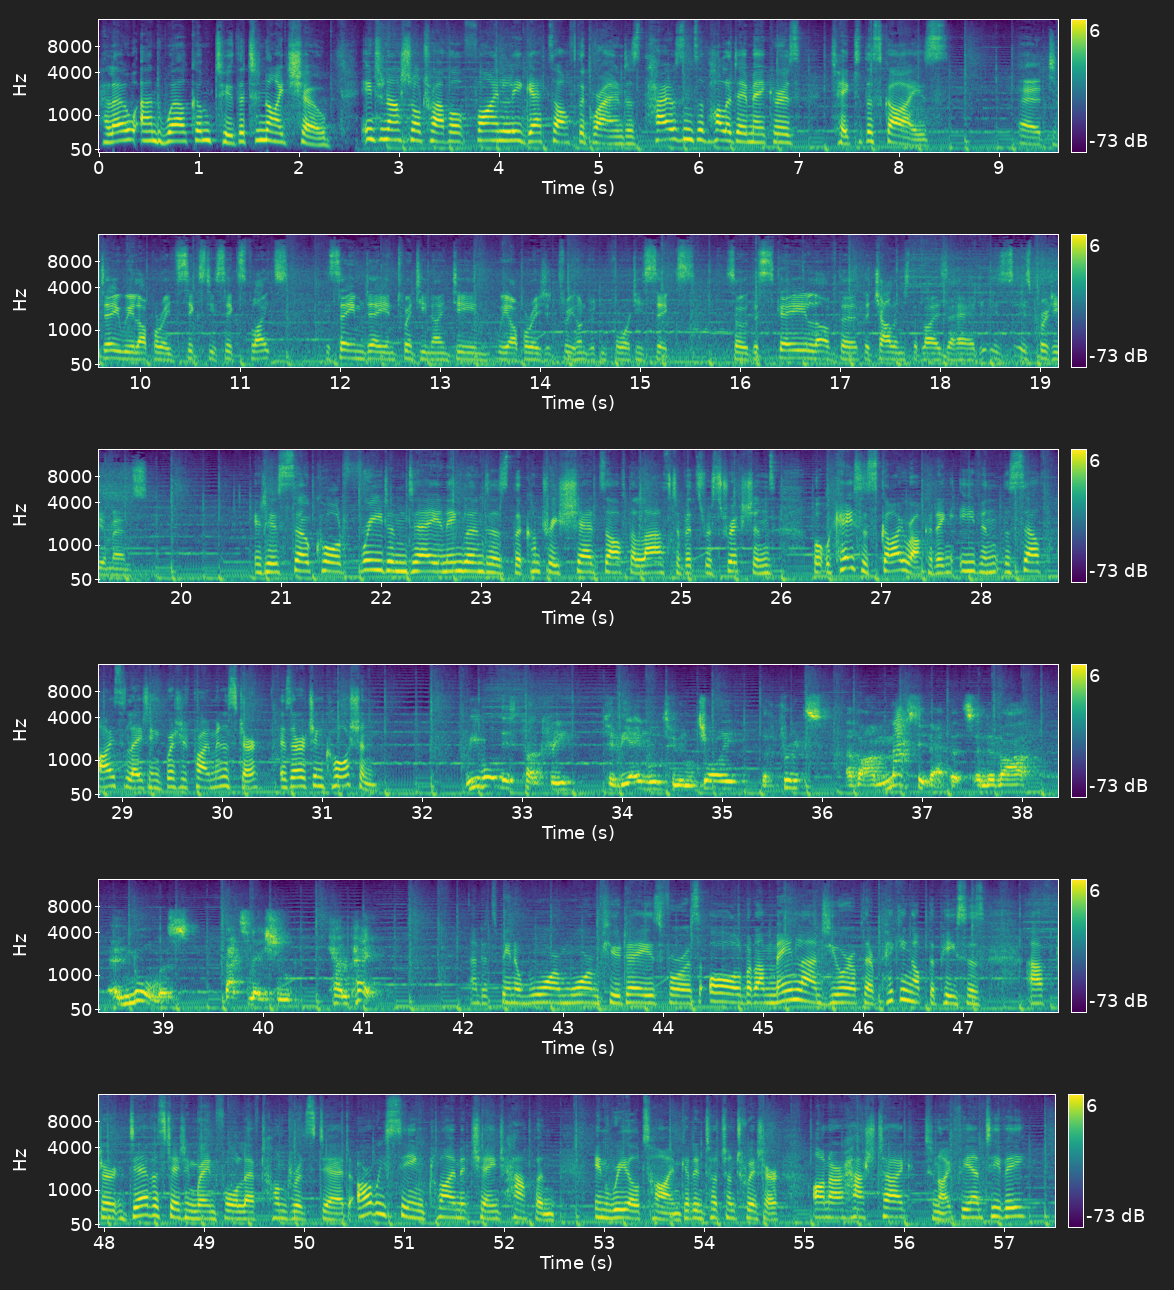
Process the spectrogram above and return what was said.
Hello and welcome to The Tonight Show. International travel finally gets off the ground as thousands of holidaymakers take to the skies. Uh, today we'll operate 66 flights. The same day in 2019 we operated 346. So the scale of the, the challenge that lies ahead is, is pretty immense. It is so called Freedom Day in England as the country sheds off the last of its restrictions. But with cases skyrocketing, even the self isolating British Prime Minister is urging caution. We want this country to be able to enjoy the fruits of our massive efforts and of our enormous vaccination campaign. And it's been a warm, warm few days for us all. But on mainland Europe, they're picking up the pieces after devastating rainfall left hundreds dead. Are we seeing climate change happen in real time? Get in touch on Twitter on our hashtag TonightVMTV.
